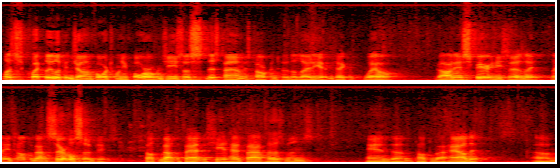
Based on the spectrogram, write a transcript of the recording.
Let's quickly look at John 4:24, where Jesus this time is talking to the lady at Jacob's well. God is spirit, he says. They, they had talked about several subjects. Talked about the fact that she had had five husbands, and um, talked about how that um,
